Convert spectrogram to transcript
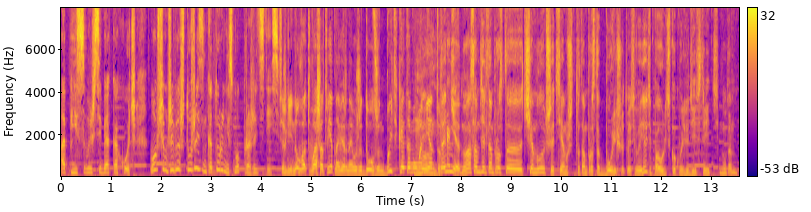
описываешь себя как хочешь. В общем, живешь ту жизнь, которую не смог прожить здесь. Сергей, ну вот ваш ответ, наверное, уже должен быть к этому Ну, моменту. да нет, ну на самом деле там просто чем лучше, тем, что там просто больше. То есть вы идете по улице, сколько вы людей встретите? Ну там,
